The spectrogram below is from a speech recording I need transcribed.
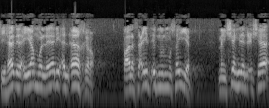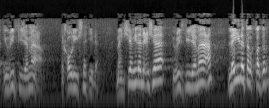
في هذه الأيام والليالي الآخرة. قال سعيد ابن المسيب من شهد العشاء يريد في جماعة. لقوله شهد. من شهد العشاء يريد في جماعة ليلة القدر.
